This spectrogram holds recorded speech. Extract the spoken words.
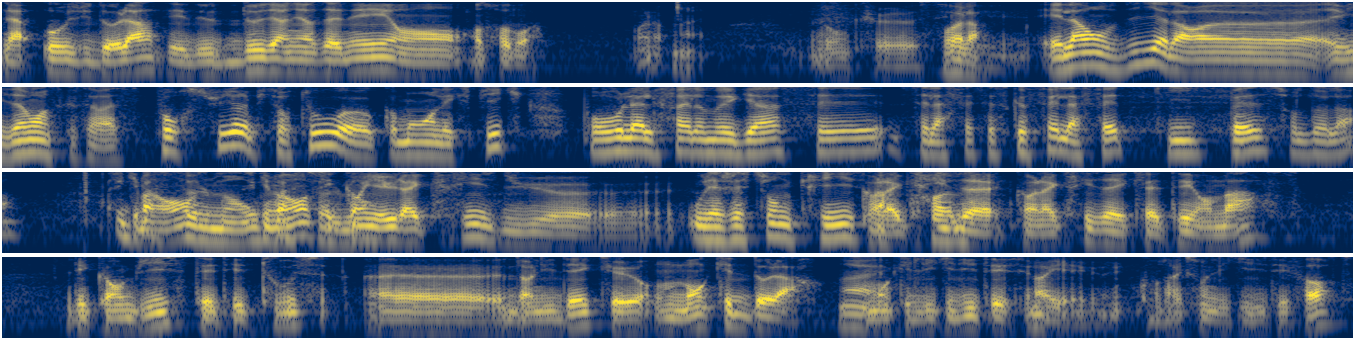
la hausse du dollar des deux, dernières années en, en 3 mois. Voilà. Ouais. Donc euh, voilà. Et là, on se dit, alors euh, évidemment, est-ce que ça va se poursuivre? Et puis surtout, euh, comment on l'explique? Pour vous, l'alpha et l'oméga, c'est la fête. C'est ce que fait la fête qui pèse sur le dollar? Ce qui, est marrant, seulement, ce qui est marrant, c'est quand il y a eu la crise du ou la gestion de crise. Quand la crise, a, quand la crise a éclaté en mars, les cambistes étaient tous dans l'idée qu'on manquait de dollars, on manquait de liquidité. C'est vrai, il y a eu une contraction de liquidité forte.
